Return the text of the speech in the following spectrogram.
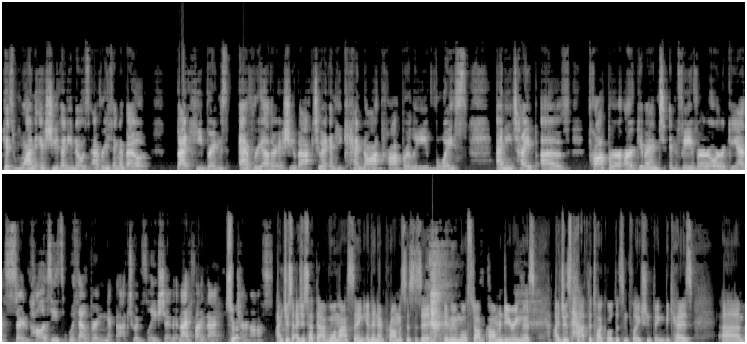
his one issue that he knows everything about, but he brings every other issue back to it and he cannot properly voice any type of proper argument in favor or against certain policies without bringing it back to inflation. And i find that so turn off. I just i just have to have one last thing and then i promise this is it and then we'll stop commandeering this. I just have to talk about this inflation thing because um,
